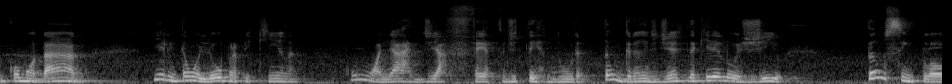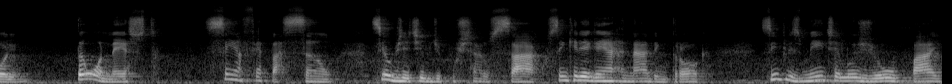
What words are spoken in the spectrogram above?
incomodado. E ele então olhou para a pequena com um olhar de afeto, de ternura tão grande diante daquele elogio tão simplório, tão honesto, sem afetação, sem objetivo de puxar o saco, sem querer ganhar nada em troca. Simplesmente elogiou o pai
